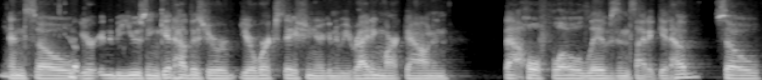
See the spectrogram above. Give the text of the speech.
Yeah. And so yep. you're going to be using GitHub as your your workstation, you're going to be writing Markdown and that whole flow lives inside of GitHub. So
